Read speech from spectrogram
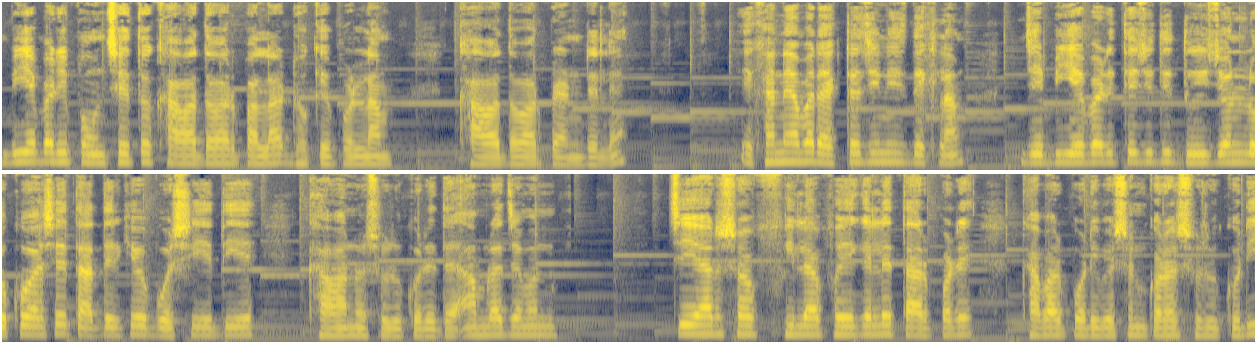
বিয়ে বাড়ি পৌঁছে তো খাওয়া দাওয়ার পালা, ঢুকে পড়লাম খাওয়া দাওয়ার প্যান্ডেলে। এখানে আবার একটা জিনিস দেখলাম যে বিয়ে বাড়িতে যদি দুইজন লোকও আসে, তাদেরকেও বসিয়ে দিয়ে খাওয়ানো শুরু করে দেয়। আমরা যেমন চেয়ার সব ফিল আপ হয়ে গেলে তারপরে খাবার পরিবেশন করা শুরু করি।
